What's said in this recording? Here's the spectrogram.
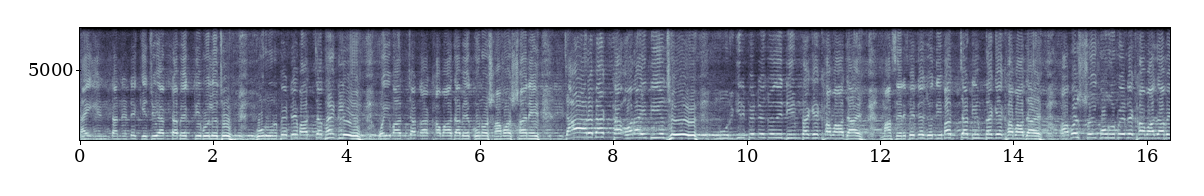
তাই ইন্টারনেটে কিছু একটা ব্যক্তি বলেছে, গরুর পেটে বাচ্চা থাকলে ওই বাচ্চাটা খাওয়া যাবে, কোনো সমস্যা নেই। যার ব্যাখ্যা ওরাই দিয়েছে, মুরগির পেটে যদি ডিম থাকে খাওয়া যায়, মাছের পেটে যদি বাচ্চা ডিম থাকে খাওয়া যায় অবশ্যই গরু পেটে খাওয়া যাবে।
